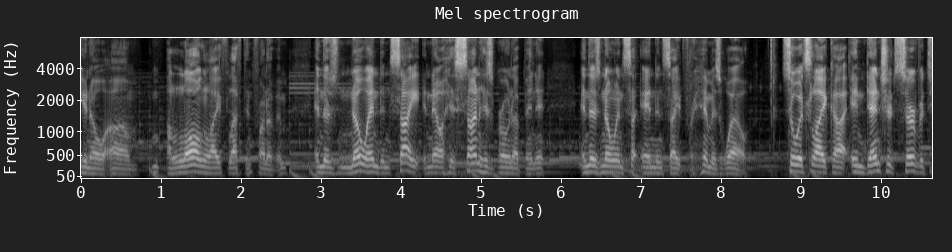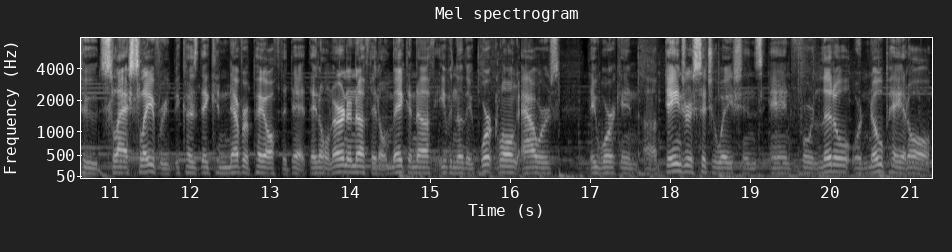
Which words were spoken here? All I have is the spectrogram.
you know um, a long life left in front of him, and there's no end in sight. And now his son has grown up in it, and there's no end in sight for him as well. So it's like uh, indentured servitude slash slavery because they can never pay off the debt. They don't earn enough. They don't make enough, even though they work long hours. They work in uh, dangerous situations and for little or no pay at all.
